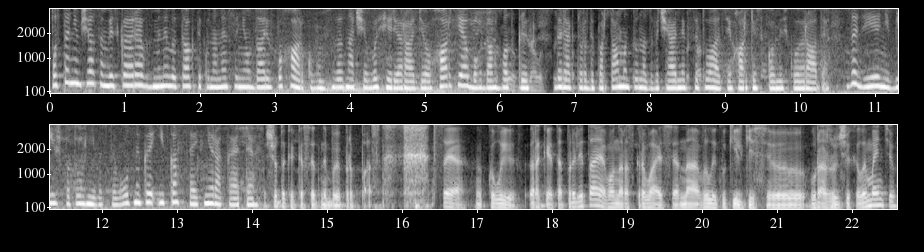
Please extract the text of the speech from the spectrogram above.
Останнім часом війська РФ змінили тактику нанесення ударів по Харкову, зазначив в ефірі Радіо Хартія Богдан Гладких, директор департаменту надзвичайних ситуацій Харківської міської ради. Задіяні більш потужні безпілотники і касетні ракети. Що таке касетний боєприпас? Це коли ракета прилітає, вона розкривається на велику кількість е, уражуючих елементів,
